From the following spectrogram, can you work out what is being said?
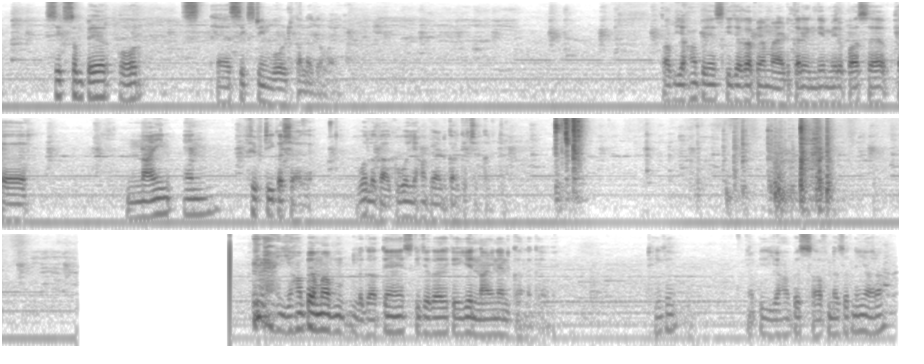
सिक्स एम्पेयर और सिक्सटीन वोल्ट का लगा हुआ है तो अब यहाँ पे इसकी जगह पे हम ऐड करेंगे, मेरे पास है नाइन एन फिफ्टी का शायद है। वो लगा के वो यहाँ पे ऐड करके चेक करते यहाँ पे हम अब लगाते हैं इसकी जगह कि ये नाइन एन का लगा हुआ है। ठीक है? अभी यहाँ पे साफ़ नज़र नहीं आ रहा।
